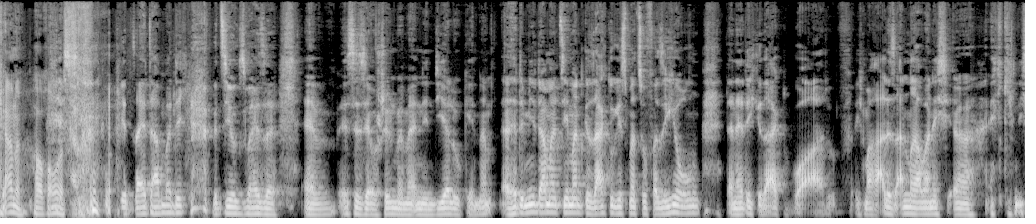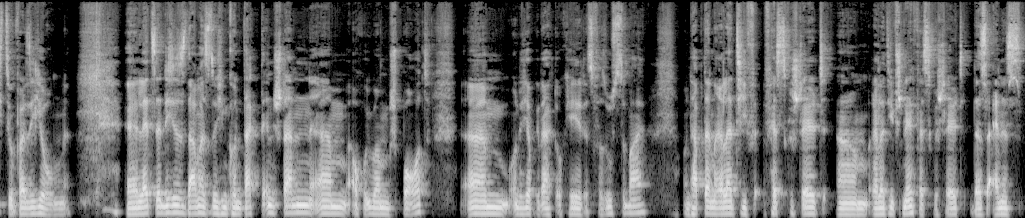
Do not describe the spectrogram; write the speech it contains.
Gerne, hau raus. Jetzt Zeit haben wir dich, beziehungsweise äh, ist es ja auch schön, wenn wir in den Dialog gehen. Ne? Also hätte mir damals jemand gesagt, du gehst mal zur Versicherung, dann hätte ich gesagt, boah, ich mache alles andere, aber nicht, äh, ich gehe nicht zur Versicherung. Ne? Äh, letztendlich ist es damals durch einen Kontakt entstanden, ähm, auch über den Sport. Ähm, und ich habe gedacht, okay, das versuchst du mal. Und habe dann relativ festgestellt, ähm, relativ schnell festgestellt, dass eines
